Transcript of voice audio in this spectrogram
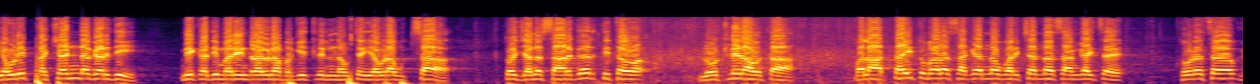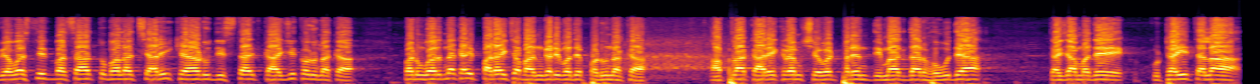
एवढी प्रचंड गर्दी मी कधी मरीन ड्राईव्हला बघितलेली नव्हते. एवढा उत्साह तो जनसागर तिथं लोटलेला होता. मला आत्ताही तुम्हाला सगळ्यांना वरच्यांना सांगायचं आहे थोडंसं व्यवस्थित बसा तुम्हाला चारही खेळाडू दिसत आहेत काळजी करू नका. पण वरनं काही पडायच्या भानगडीमध्ये पडू नका. आपला कार्यक्रम शेवटपर्यंत दिमागदार होऊ द्या. त्याच्यामध्ये कुठंही त्याला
